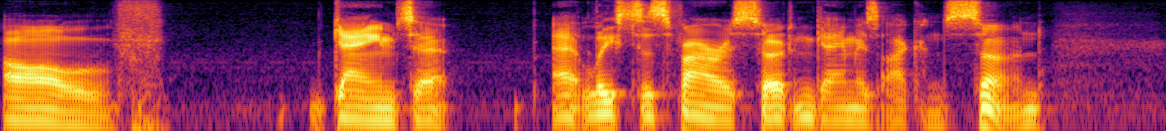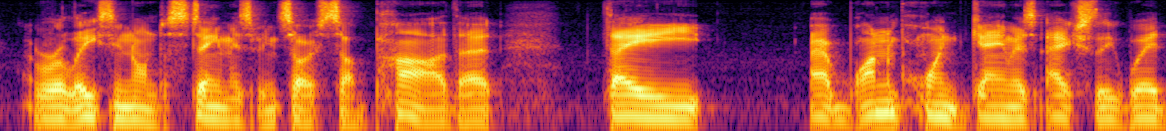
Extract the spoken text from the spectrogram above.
of games that, at least as far as certain gamers are concerned, releasing onto Steam has been so subpar that they, at one point, gamers actually were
